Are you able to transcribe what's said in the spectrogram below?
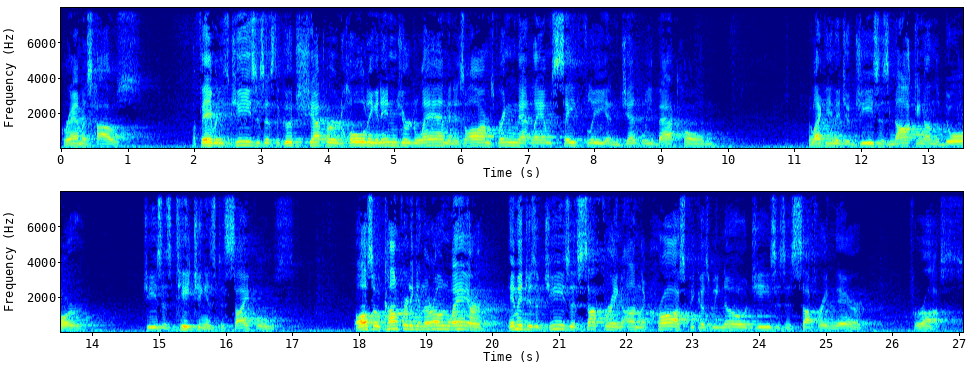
grandma's house. A favorite is Jesus as the Good Shepherd holding an injured lamb in his arms, bringing that lamb safely and gently back home. I like the image of Jesus knocking on the door, Jesus teaching his disciples. Also, comforting in their own way are images of Jesus suffering on the cross because we know Jesus is suffering there for us.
